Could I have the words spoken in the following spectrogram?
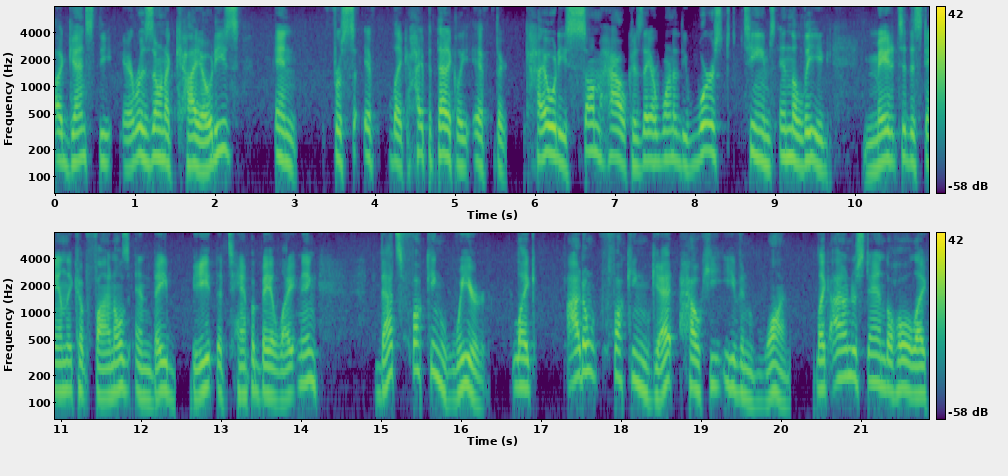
against the Arizona Coyotes and for if like hypothetically if the Coyotes somehow cuz they are one of the worst teams in the league made it to the Stanley Cup Finals and they beat the Tampa Bay Lightning that's fucking weird like I don't fucking get how he even won Like I understand the whole like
